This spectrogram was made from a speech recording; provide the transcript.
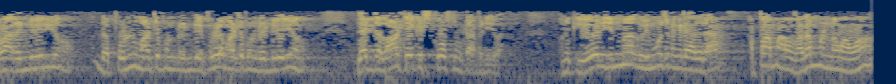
அவ ரெண்டு பேரையும் இந்த பொண்ணு மாட்டு பொண்ணு ரெண்டு புள்ள மாட்டு பொண்ணு ரெண்டு பேரையும் let the law take its course விட்டா பெரியவா. உனக்கு ஏழு ஜென்மாவுக்கு விமோசனம் கிடையாதுடா. அப்பா அம்மா வதம் பண்ணவன் அவன்.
